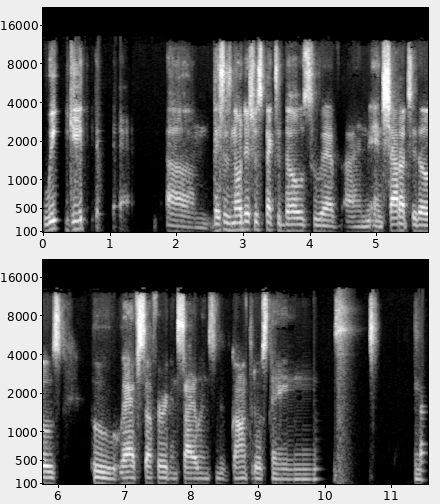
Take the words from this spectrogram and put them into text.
We get that. Um, this is no disrespect to those who have, uh, and, and, shout out to those who, who have suffered in silence and have gone through those things that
